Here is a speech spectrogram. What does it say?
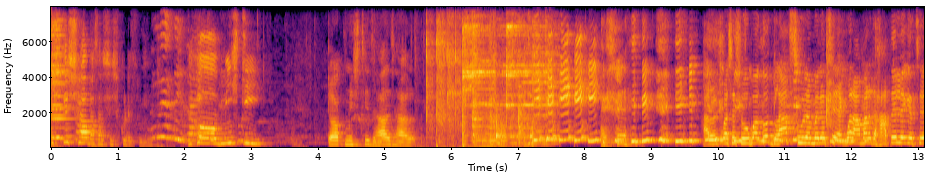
আজকে সব আচার শেষ করে ফেলব দেখো মিষ্টি। টক মিষ্টি ঝাল ঝাল। আর ওই পাশে সৌভাগ্য গ্লাস ছুঁড়ে মেরেছে একবার আমার হাতে লেগেছে।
